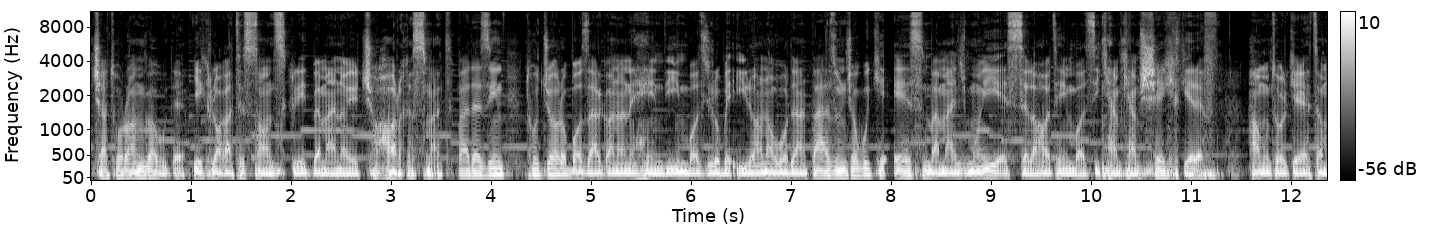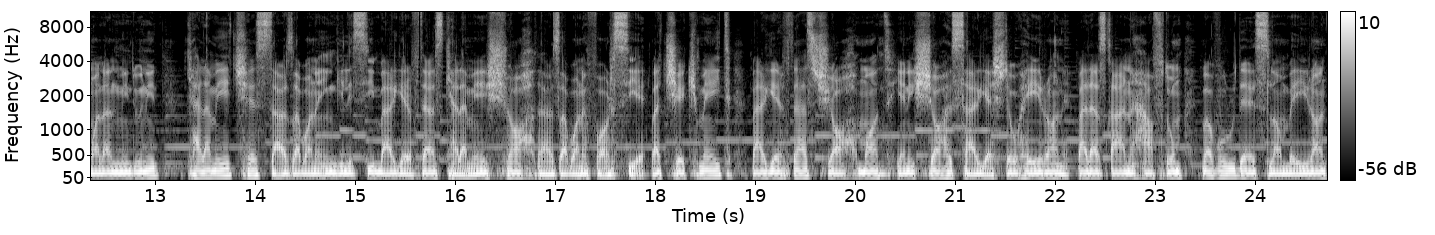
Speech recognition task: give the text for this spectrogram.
چتورانگا بوده. یک لغت سانسکریت به معنای چهار قسمت. بعد از این تجار و بازرگانان هندی این بازی رو به ایران آوردن و از اونجا بود که اسم و مجموعه اصطلاحات این بازی کم کم شکل گرفت. همونطور که احتمالا می‌دونید کلمه چس در زبان انگلیسی برگرفته از کلمه شاه در زبان فارسیه و چکمیت برگرفته از شاهمات یعنی شاه سرگشته و حیرانه. بعد از قرن هفتم و ورود اسلام به ایران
